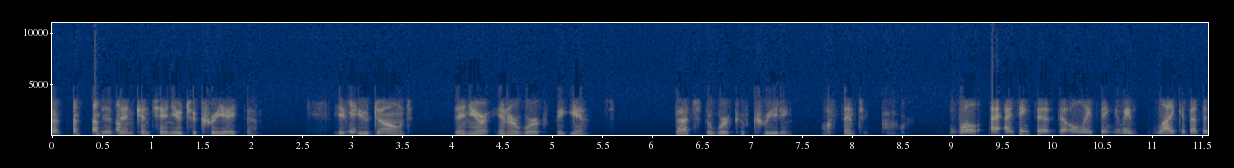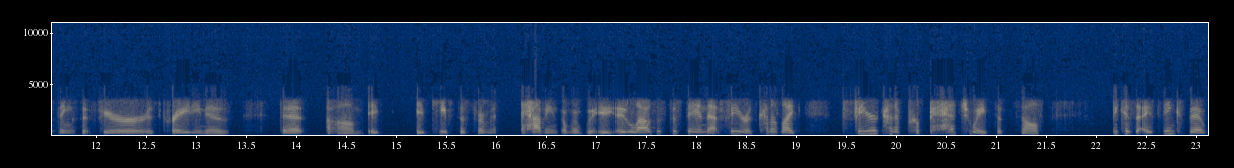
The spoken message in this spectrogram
then continue to create them. If yes. you don't, then your inner work begins. That's the work of creating authentic power. Well, I think that the only thing that we like about the things that fear is creating is that um, it it keeps us from having. I mean, it allows us to stay in that fear. It's kind of like fear kind of perpetuates itself because I think that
